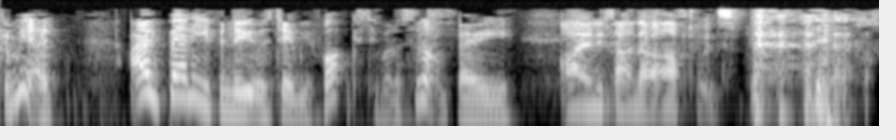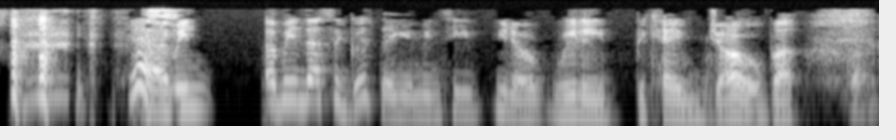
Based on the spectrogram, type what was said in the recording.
for me, I, I barely even knew it was Jamie Foxx. To be honest, it's not very. I only found out afterwards. yeah, I mean, I mean that's a good thing. It means he, you know, really became Joe. But right.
